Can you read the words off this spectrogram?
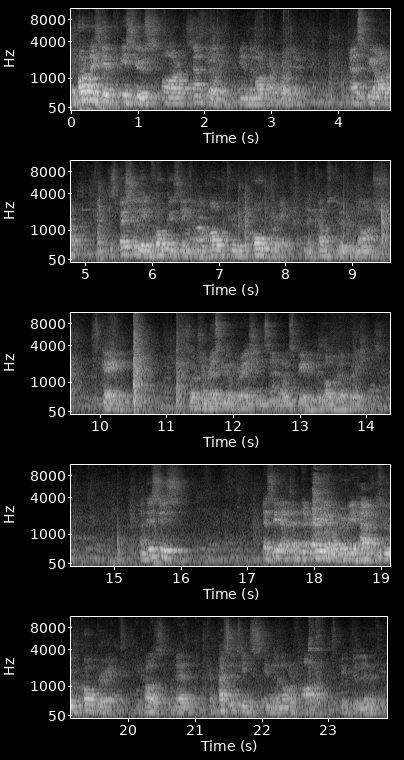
The partnership issues are central in the MARPART project, as we are especially focusing on how to cooperate when it comes to large-scale search and rescue operations and oil spill recovery operations. And this is an area where we have to cooperate because the capacities in the north are strictly limited.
